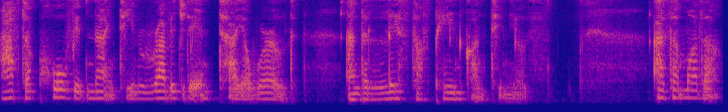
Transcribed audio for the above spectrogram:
after COVID 19 ravaged the entire world and the list of pain continues. As a mother,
